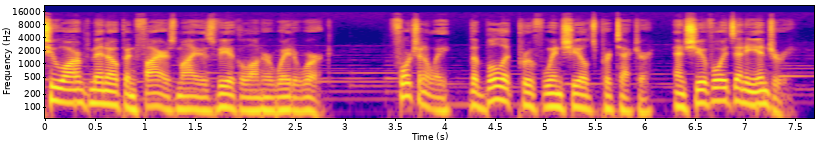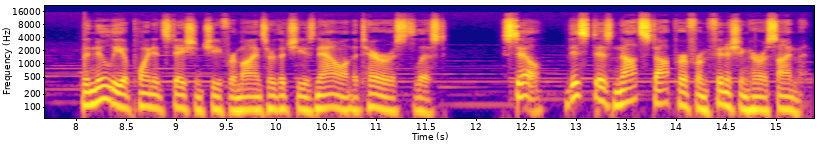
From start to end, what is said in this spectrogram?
Two armed men open fires Maya's vehicle on her way to work. Fortunately, the bulletproof windshields protect her, and she avoids any injury. The newly appointed station chief reminds her that she is now on the terrorists list. Still, this does not stop her from finishing her assignment.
